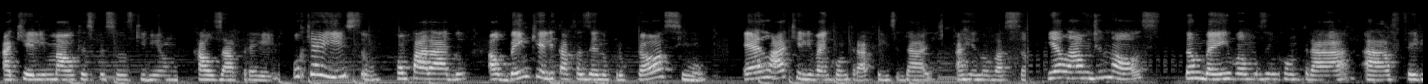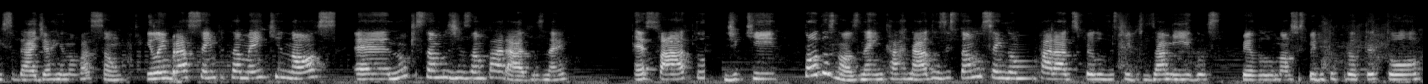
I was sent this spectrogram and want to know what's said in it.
aquele mal que as pessoas queriam causar para ele. Porque é isso, comparado ao bem que ele está fazendo para o próximo, é lá que ele vai encontrar a felicidade, a renovação. E é lá onde nós também vamos encontrar a felicidade e a renovação. E lembrar sempre também que nós é, nunca estamos desamparados, né? É fato de que todos nós, né, encarnados, estamos sendo amparados pelos espíritos amigos, pelo nosso espírito protetor.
